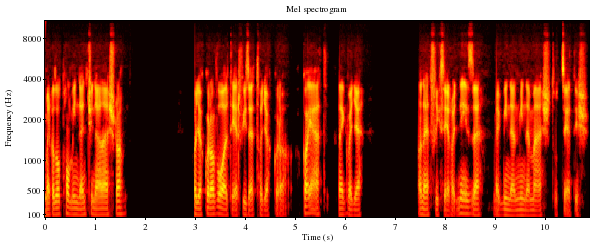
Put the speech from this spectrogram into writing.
meg az otthon minden csinálásra, hogy akkor a voltért fizet, hogy akkor a kaját megvegye, a Netflixért, hogy nézze, meg minden, minden más tudcért is.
